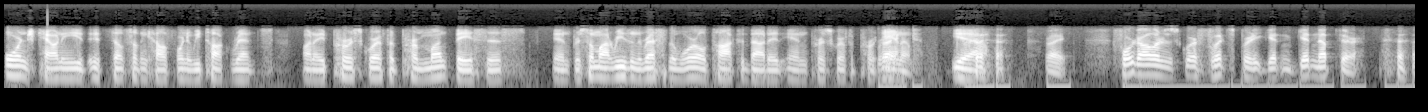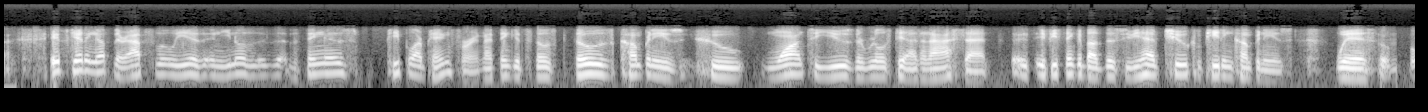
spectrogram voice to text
Orange County itself, Southern California, we talk rents on a per square foot per month basis, and for some odd reason, the rest of the world talks about it in per square foot per right. annum. Yeah, right. Four dollars a square foot's pretty getting getting up there. it's getting up there, absolutely is. And you know, the, the thing is, people are paying for it, and I think it's those those companies who want to use their real estate as an asset if you think about this, if you have two competing companies with, mm-hmm.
